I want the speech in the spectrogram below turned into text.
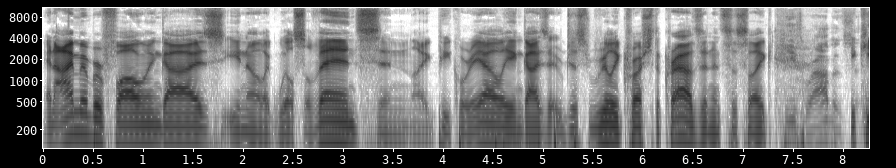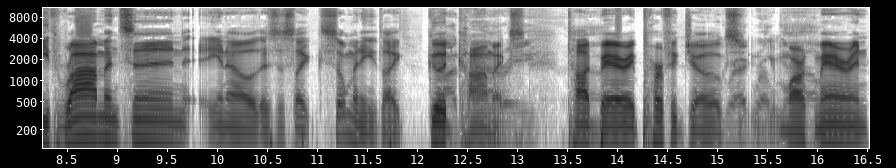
And I remember following guys, you know, like Will Sylvince and like Pete Correale and guys that just really crushed the crowds. And it's just like Keith Robinson. Keith Robinson. You know, there's just like so many like good Todd comics. Barry, Todd uh, Barry, perfect jokes. Marc Maron,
